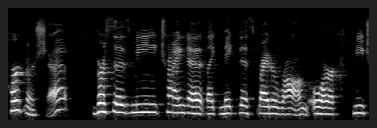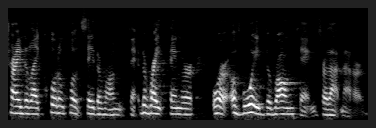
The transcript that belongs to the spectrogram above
partnership versus me trying to like make this right or wrong or me trying to like quote unquote say the wrong thing the right thing or or avoid the wrong thing for that matter.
